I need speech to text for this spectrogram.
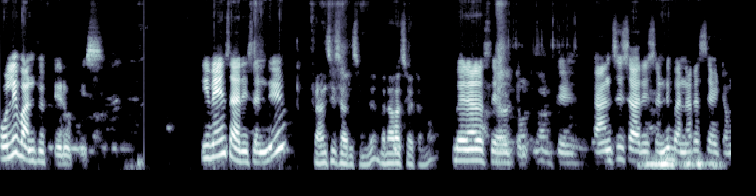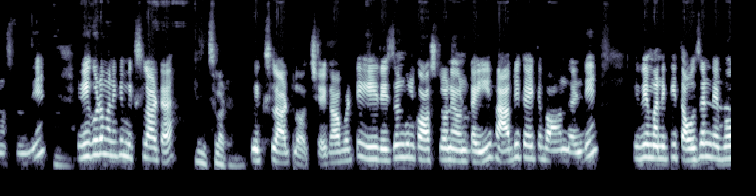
Only one fifty rupees. ఇవేం శారీస్ అండి? ఫ్యాన్సీ శారీస్ అండి. Banaras item. Banaras item. Okay. Fancy saris అండి. బెనారస్ ఐటమ్ వస్తుంది. ఇవి కూడా మనకి mix lot mix lot mix లాట్లో వచ్చాయి. కాబట్టి రీజనబుల్ కాస్ట్లోనే ఉంటాయి. ఫ్యాబ్రిక్ అయితే బాగుందండి. ఇవి మనకి థౌజండ్ ఎబో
